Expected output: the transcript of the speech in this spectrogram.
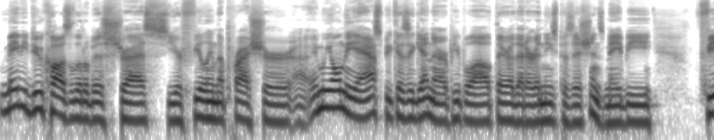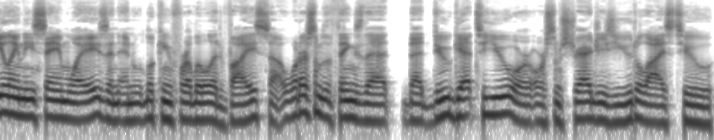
maybe do cause a little bit of stress. You're feeling the pressure. Uh, and we only ask because, again, there are people out there that are in these positions, maybe feeling these same ways and, and looking for a little advice. Uh, what are some of the things that that do get to you, or or some strategies you utilize to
